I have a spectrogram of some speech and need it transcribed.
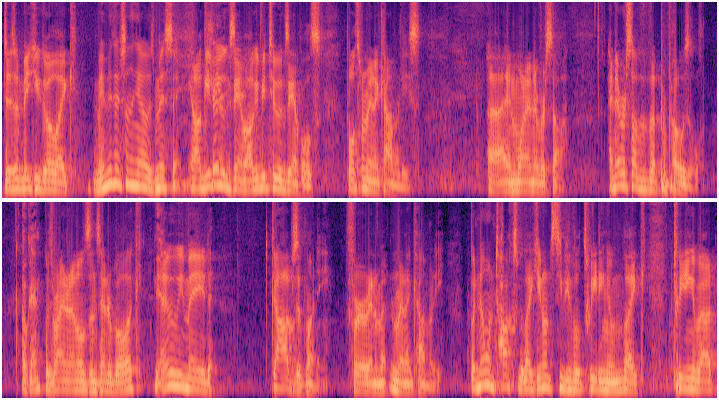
Does it make you go like, maybe there's something I was missing? And I'll give you Sure. example. I'll give you two examples, both romantic comedies, uh, and one I never saw. I never saw the proposal Okay. with Ryan Reynolds and Sandra Bullock. Yeah. That movie made gobs of money for a romantic comedy. But no one talks about like you don't see people tweeting and like tweeting about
